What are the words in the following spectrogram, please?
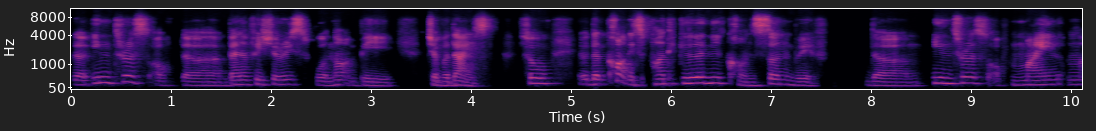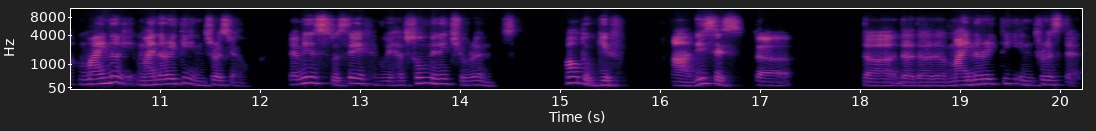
the interest of the beneficiaries will not be jeopardized. So the court is particularly concerned with the interest of min minor minority interest. You know, that means to say we have so many children, how to give uh, this is the, the, the, the, the minority interest that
